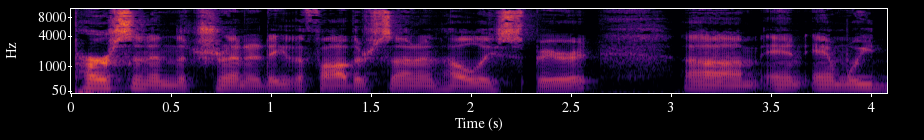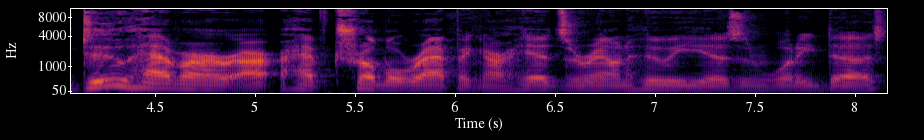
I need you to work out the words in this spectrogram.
person in the Trinity, the Father, Son, and Holy Spirit. Um, and and we do have our, our, have trouble wrapping our heads around who He is and what He does.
